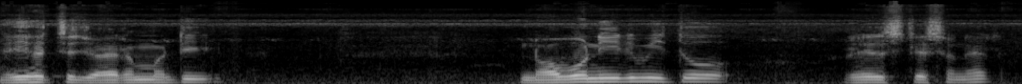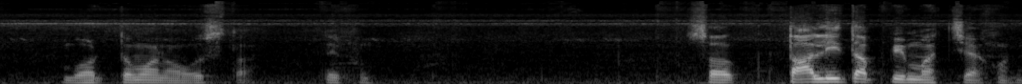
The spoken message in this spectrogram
এই হচ্ছে জয়রামমাটি নবনির্মিত রেল স্টেশনের বর্তমান অবস্থা। দেখুন। সব তালি তাপ্পি মারছে এখন।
